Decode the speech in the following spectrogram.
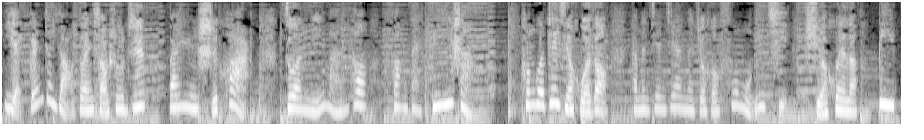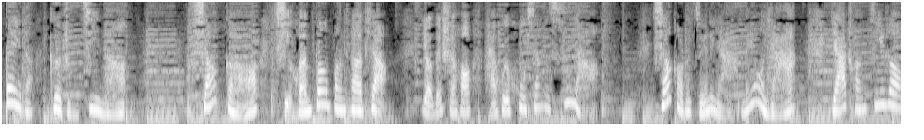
也跟着咬断小树枝、搬运石块、做泥馒头放在堤上。通过这些活动，他们渐渐的就和父母一起学会了必备的各种技能。小狗喜欢蹦蹦跳跳，有的时候还会互相的撕咬。小狗的嘴里啊没有牙，牙床肌肉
